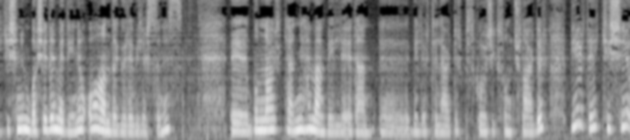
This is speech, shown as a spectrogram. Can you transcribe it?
kişinin baş edemediğini o anda görebilirsiniz. Bunlar kendini hemen belli eden belirtilerdir, psikolojik sonuçlardır. Bir de kişi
